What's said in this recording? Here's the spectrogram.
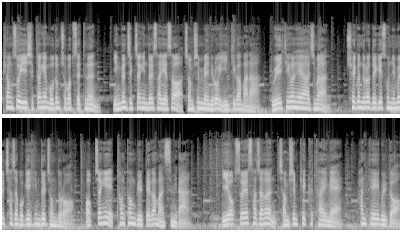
평소 이 식당의 모듬 초밥 세트는 인근 직장인들 사이에서 점심 메뉴로 인기가 많아 웨이팅을 해야 하지만 최근 들어 대기 손님을 찾아보기 힘들 정도로 업장이 텅텅 빌 때가 많습니다. 이 업소의 사장은 점심 피크 타임에 한 테이블도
